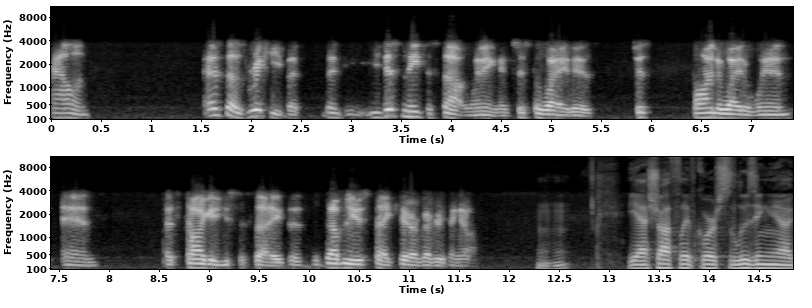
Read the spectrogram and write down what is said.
talent, as does Ricky. but but you just need to start winning. It's just the way it is. Just find a way to win, and as Tiger used to say, the, the W's take care of everything else. Mm-hmm. Yeah, Schauffele, of course, losing, uh,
